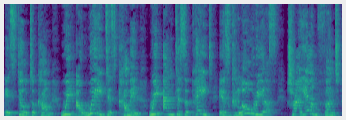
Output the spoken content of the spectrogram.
is still to come. We await his coming. We anticipate his glorious triumphant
